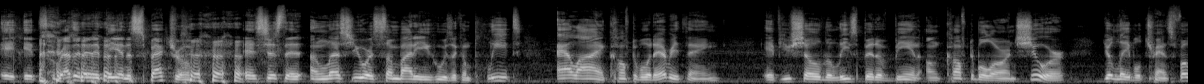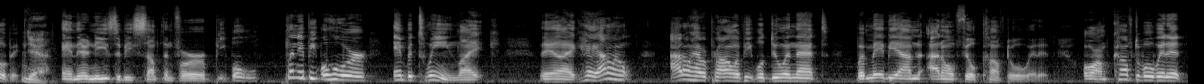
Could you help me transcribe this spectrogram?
it's rather than it being a spectrum, it's just that unless you are somebody who is a complete ally and comfortable with everything, if you show the least bit of being uncomfortable or unsure, you're labeled transphobic. Yeah. And there needs to be something for people, plenty of people who are in between. Like they're like, hey, I don't, I don't have a problem with people doing that, but maybe I'm, I don't feel comfortable with it, or I'm comfortable with it,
